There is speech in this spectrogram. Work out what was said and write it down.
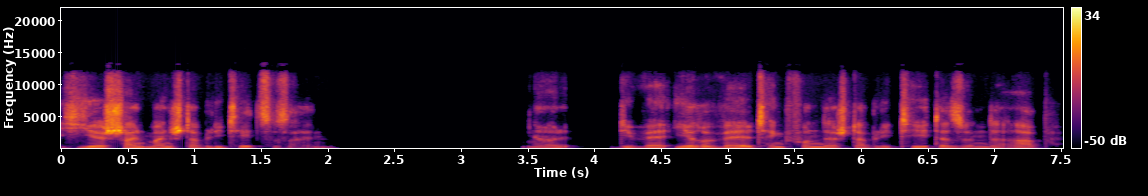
Hier scheint meine Stabilität zu sein. Ja, die, ihre Welt hängt von der Stabilität der Sünde ab.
